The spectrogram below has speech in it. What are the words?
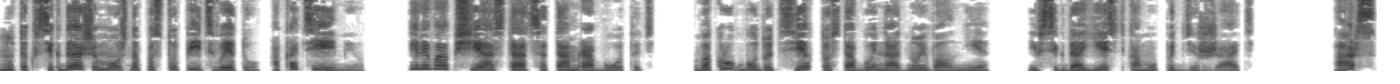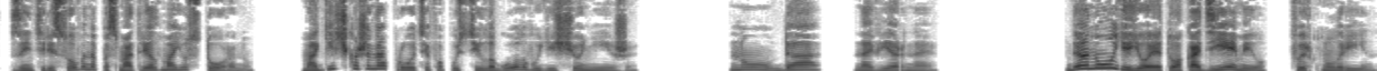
Ну так всегда же можно поступить в эту академию или вообще остаться там работать. Вокруг будут те, кто с тобой на одной волне, и всегда есть кому поддержать. Арс заинтересованно посмотрел в мою сторону. Магичка же, напротив, опустила голову еще ниже. — Ну, да, наверное. — Да ну ее, эту академию! — фыркнул Рин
